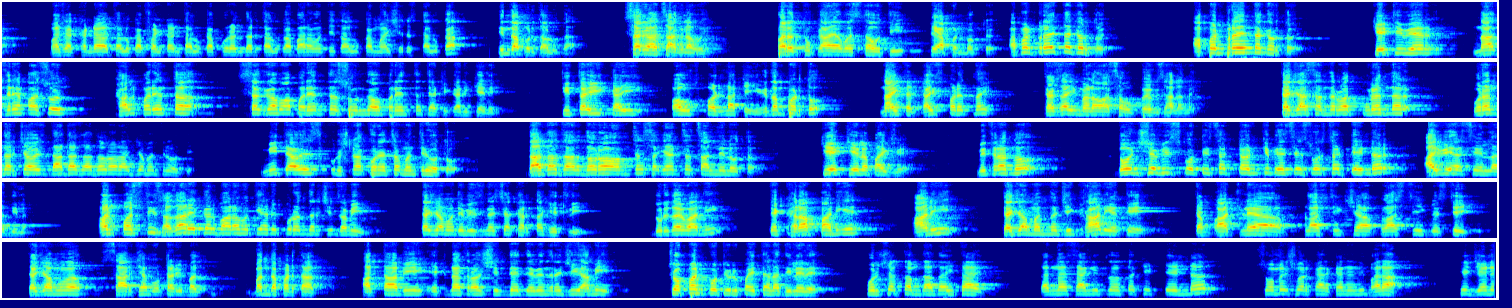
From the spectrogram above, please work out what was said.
माझा खंडाळा तालुका फलटण तालुका पुरंदर तालुका बारामती तालुका माळशिरस तालुका इंदापूर तालुका. सगळा चांगला होईल. परंतु काय अवस्था होती ते आपण बघतोय. आपण प्रयत्न करतोय. आपण प्रयत्न करतोय. केटीवेर नाझऱ्यापासून खालपर्यंत संगमापर्यंत सोनगाव पर्यंत त्या ठिकाणी केले. तिथंही काही पाऊस पडला की एकदम पडतो. नाहीतर काहीच पडत नाही. त्याचाही म्हणावा असा उपयोग झाला नाही. त्याच्या संदर्भात पुरंदर पुरंदरच्या वेळेस दादा जाधवराव राज्यमंत्री होते. मी त्यावेळेस कृष्णा खोऱ्याचा मंत्री होतो. दादा जाधवराव आमचं सगळ्यांचं चाललेलं होतं. की हे केलं पाहिजे. मित्रांनो दोनशे वीस कोटीचं टन की बेसिसवरचं tender I V R C ला दिलं. आणि पस्तीस हजार एकर बारामती आणि पुरंदरची जमीन त्याच्यामध्ये बिझनेसच्या करता घेतली. दुर्दैवानी ते खराब पाणी आहे आणि त्याच्यामधनं जी घाण येते त्या बाटल्या प्लास्टिकच्या प्लास्टिक बिस्टिक त्याच्यामुळं सारख्या मोटारी बंद बंद पडतात. आता आम्ही एकनाथराव शिंदे देवेंद्रजी आम्ही चोपन्न कोटी रुपये त्याला दिलेले. पुरुषोत्तम दादा इथं आहेत. त्यांना सांगितलं होतं की टेंडर सोमेश्वर कारखान्याने भरा की जेणे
